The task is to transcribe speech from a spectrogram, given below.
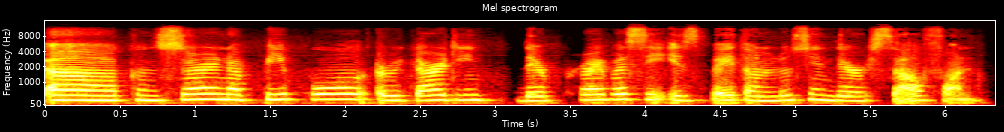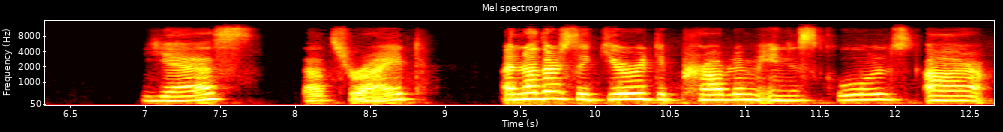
uh, concern of people regarding their privacy is based on losing their cell phone. Yes, that's right. Another security problem in schools are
